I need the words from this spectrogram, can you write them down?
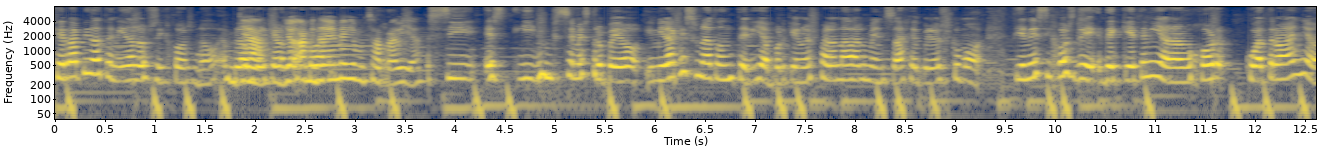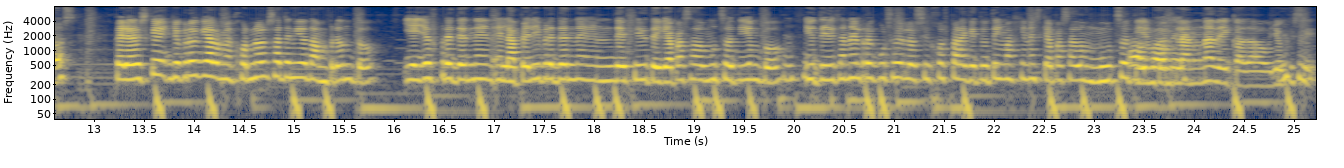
Qué rápido ha tenido los hijos, ¿no? En plan, porque a yo- a mí mejor- también me dio mucha rabia. Sí, es, y se me estropeó. Y mira que es una tontería, porque no es para nada el mensaje, pero es como, tienes hijos de, de qué tenían, a lo mejor cuatro años. Pero es que yo creo que a lo mejor no los ha tenido tan pronto. Y ellos pretenden, en la peli pretenden decirte que ha pasado mucho tiempo y utilizan el recurso de los hijos para que tú te imagines que ha pasado mucho Ah, tiempo, vale. en plan una década o yo qué sé.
